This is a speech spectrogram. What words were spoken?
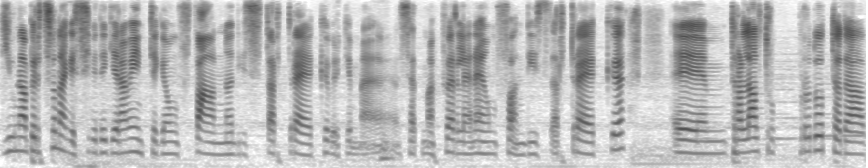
di una persona che si vede chiaramente che è un fan di Star Trek, perché mm. Seth MacFarlane è un fan di Star Trek, ehm, tra l'altro prodotta da,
